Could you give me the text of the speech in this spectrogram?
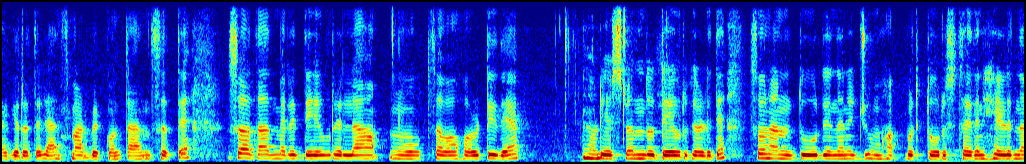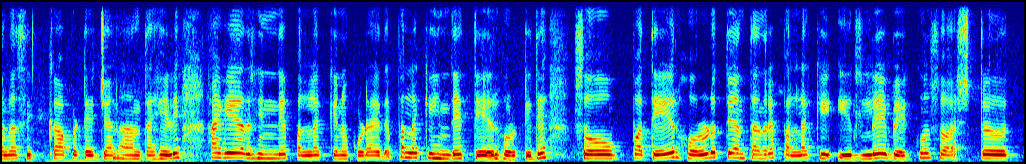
ಆಗಿರುತ್ತೆ ಡ್ಯಾನ್ಸ್ ಮಾಡಬೇಕು ಅಂತ ಅನಿಸುತ್ತೆ. ಸೊ ಅದಾದಮೇಲೆ ದೇವರೆಲ್ಲ ಉತ್ಸವ ಹೊರಟಿದೆ. ನೋಡಿ, ಎಷ್ಟೊಂದು ದೇವ್ರುಗಳಿದೆ. ಸೊ ನಾನು ದೂರದಿಂದನೇ ಜೂಮ್ ಹಾಕ್ಬಿಟ್ಟು ತೋರಿಸ್ತಾ ಇದ್ದೀನಿ. ಹೇಳಿದ್ನಲ್ಲ, ಸಿಕ್ಕಾಪಟ್ಟೆ ಜನ ಅಂತ ಹೇಳಿ. ಹಾಗೆ ಅದ್ರ ಹಿಂದೆ ಪಲ್ಲಕ್ಕಿನೂ ಕೂಡ ಇದೆ. ಪಲ್ಲಕ್ಕಿ ಹಿಂದೆ ತೇರು ಹೊರಟಿದೆ. ಸೊ ಪ, ತೇರು ಹೊರಡುತ್ತೆ ಅಂತಂದರೆ ಪಲ್ಲಕ್ಕಿ ಇರಲೇಬೇಕು. ಸೊ ಅಷ್ಟು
